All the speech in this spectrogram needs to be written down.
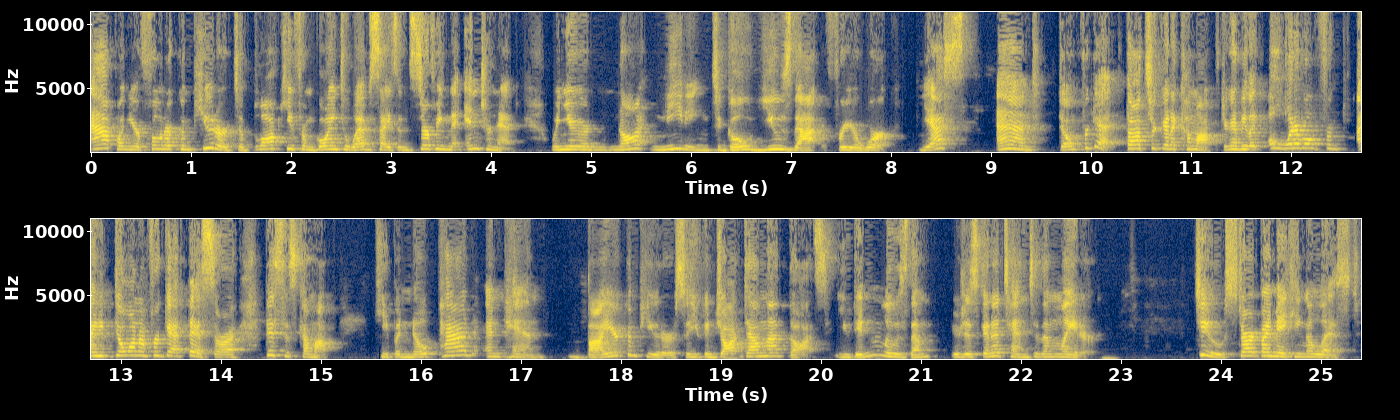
app on your phone or computer to block you from going to websites and surfing the internet when you're not needing to go use that for your work. Yes, and don't forget, thoughts are going to come up. You're going to be like, oh, what about, for- I don't want to forget this, or uh, this has come up. Keep a notepad and pen by your computer so you can jot down that thoughts. You didn't lose them, you're just going to tend to them later. Two, start by making a list.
